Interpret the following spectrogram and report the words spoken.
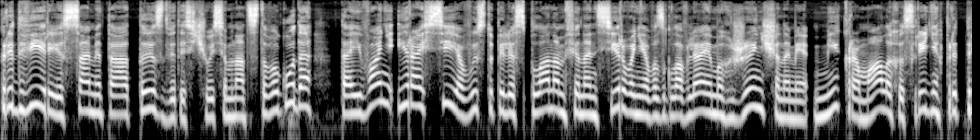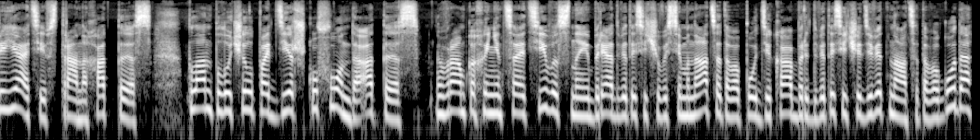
Преддверии саммита АТЭС 2018 года Тайвань и Россия выступили с планом финансирования возглавляемых женщинами микро, малых и средних предприятий в странах АТЭС. План получил поддержку фонда АТЭС. В рамках инициативы с ноября 2018 по декабрь 2019 года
